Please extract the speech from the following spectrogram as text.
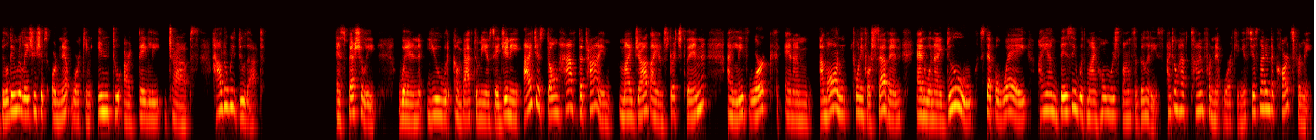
building relationships or networking into our daily jobs. How do we do that? Especially when you would come back to me and say, Ginny, I just don't have the time. My job, I am stretched thin. I leave work and I'm I'm on 24/7 and when I do step away, I am busy with my home responsibilities. I don't have time for networking. It's just not in the cards for me.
